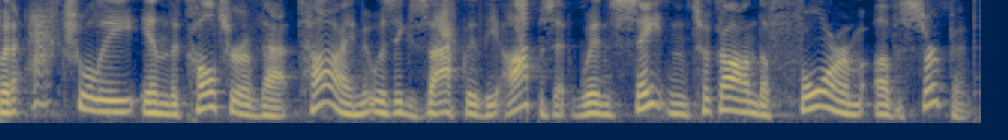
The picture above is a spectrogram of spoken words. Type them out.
But actually, in the culture of that time, it was exactly the opposite. When Satan took on the form of a serpent,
